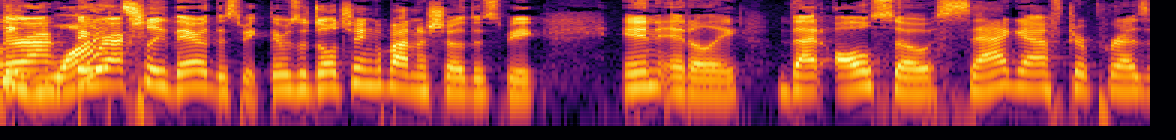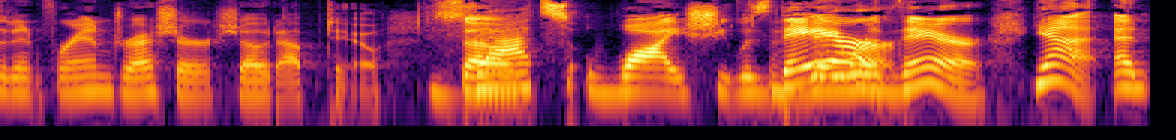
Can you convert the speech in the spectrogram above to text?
Wait, They're ac- They what? were actually there this week. There was a Dolce Gabbana show this week in Italy that also SAG-AFTRA President Fran Drescher showed up to. So That's why she was there. they were there. Yeah, and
